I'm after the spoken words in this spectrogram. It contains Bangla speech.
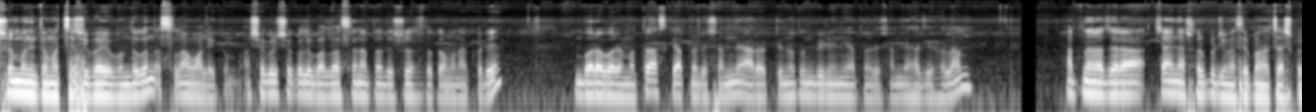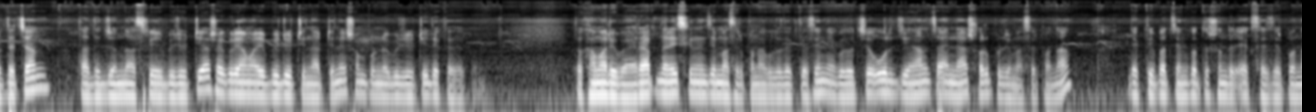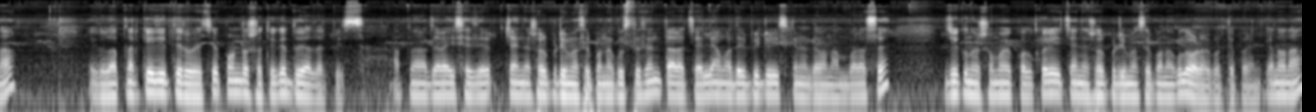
সম্মানিত মাছ চাষি ভাই বন্ধুগণ, আসসালামু আলাইকুম। আশা করি সকলে ভালো আছেন, আপনাদের সুস্বাস্থ্য কামনা করে বরাবরের মতো আজকে আপনাদের সামনে আরও একটি নতুন ভিডিও নিয়ে আপনাদের সামনে হাজির হলাম। আপনারা যারা চায়না সরপুটি মাছের পোনা চাষ করতে চান, তাদের জন্য আজকে এই ভিডিওটি, আশা করি আমার এই ভিডিওটি না টেনে সম্পূর্ণ ভিডিওটি দেখতে থাকুন। তো খামারি ভাইয়েরা, আপনারা স্ক্রিনে যে মাছের পোনাগুলো দেখতেছেন, এগুলো হচ্ছে অরিজিনাল চায়না সরপুরি মাছের পোনা। দেখতেই পাচ্ছেন কত সুন্দর এক সাইজের পোনা। এগুলো আপনার কেজিতে রয়েছে পনেরোশো থেকে দুই হাজার পিস আপনারা যারা এই সাইজের চাইনা সরপুটি মাছের পোনা খুঁজতেছেন, তারা চাইলে আমাদের ভিডিও স্ক্রিনে দেওয়া নাম্বার আছে। যে কোনো সময় কল করে এই চাইনা সরপুটি মাছের পোনাগুলো অর্ডার করতে পারেন। কেননা,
